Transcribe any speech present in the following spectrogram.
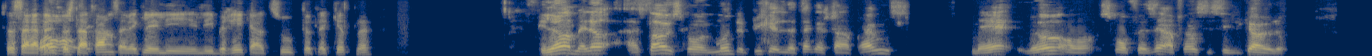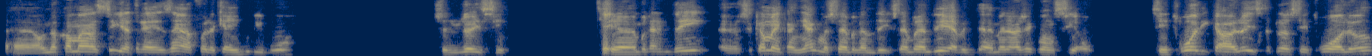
Ça, ça rappelle plus la France avec les, les, les, briques en dessous, tout le kit. Là. Puis là, mais là, à ce temps, moi, depuis que, le temps que j'étais en France, mais là, ce qu'on faisait en France, c'est ces liqueurs-là. Euh, on a commencé il y a 13 ans à faire le caribou des bois. Celui-là ici. C'est un brandy, euh, c'est comme un cognac, mais c'est un brandy. C'est un brandy avec, euh, mélangé avec mon sirop. Ces trois liqueurs-là, là, ces trois-là,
